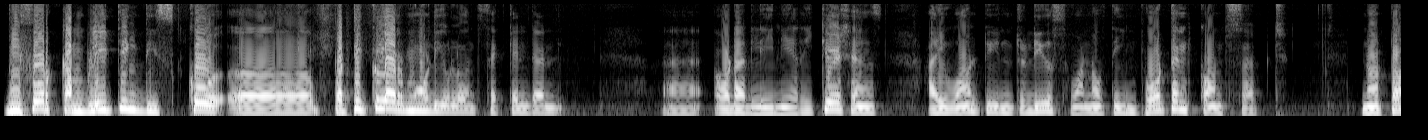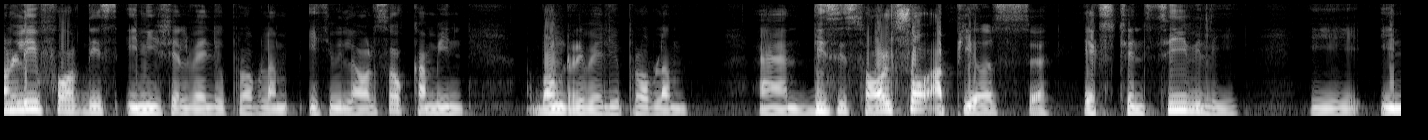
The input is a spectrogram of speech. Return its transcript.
before completing this particular module on second and order linear equations I want to introduce one of the important concept not only for this initial value problem it will also come in boundary value problem and this is also appears uh, extensively uh, in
